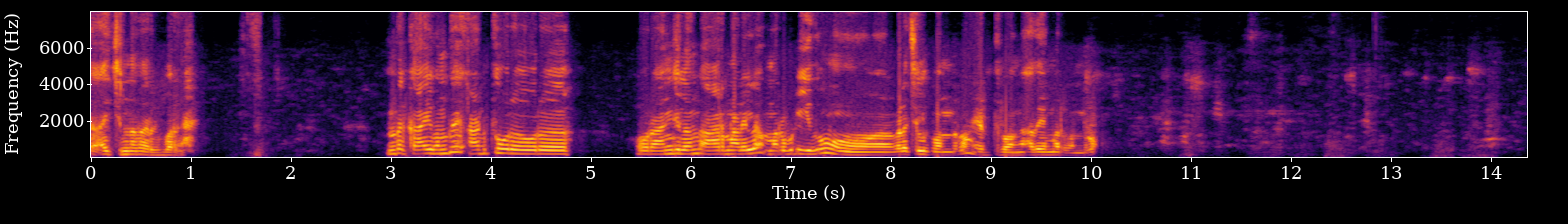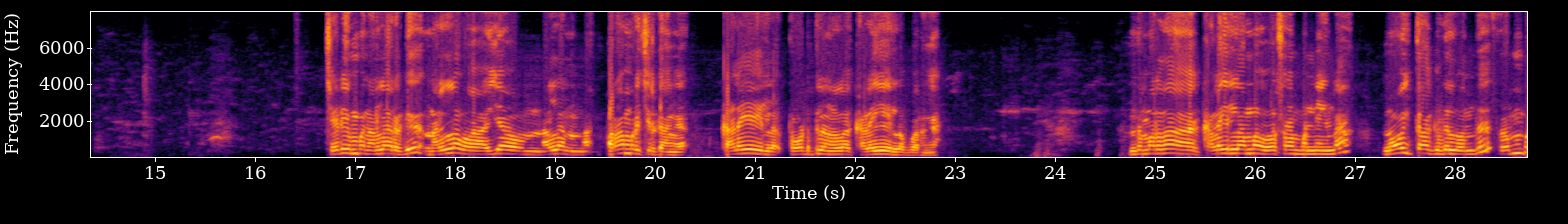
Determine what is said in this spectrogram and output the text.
காய் சின்னதாக இருக்கு பாருங்க. இந்த காய் வந்து அடுத்து ஒரு ஒரு ஒரு அஞ்சுலேருந்து ஆறு நாளையில் மறுபடியும் இதுவும் விளைச்சலுக்கு வந்துடும் எடுத்துருவாங்க. அதே மாதிரி வந்துடும் செடி ரொம்ப நல்லா இருக்கு. நல்ல ஐயா நல்லா பராமரிச்சிருக்காங்க. களையே இல்லை. தோட்டத்தில் நல்லா களையே இல்லை பாருங்க. இந்த மாதிரி தான் களை இல்லாமல் விவசாயம் பண்ணிங்கன்னா நோய் தாக்குதல் வந்து ரொம்ப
